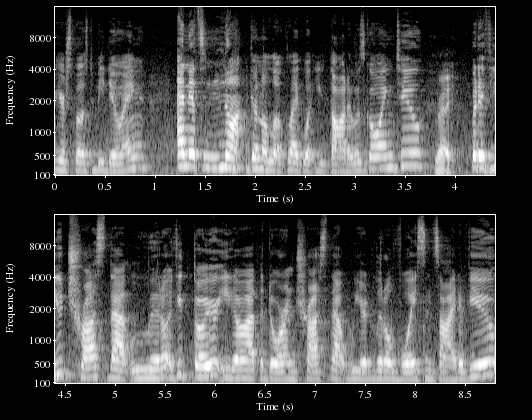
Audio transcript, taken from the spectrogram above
you're supposed to be doing, and it's not gonna look like what you thought it was going to. Right. But if you trust that little, if you throw your ego out the door and trust that weird little voice inside of you,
